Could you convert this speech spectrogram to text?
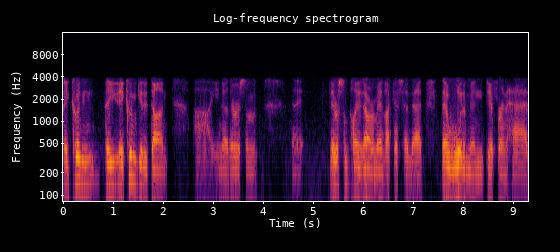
they couldn't they they couldn't get it done. Uh, you know, there were some there were some plays that were made, like I said, that that would have been different had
